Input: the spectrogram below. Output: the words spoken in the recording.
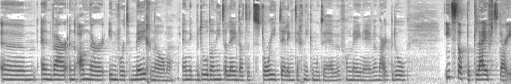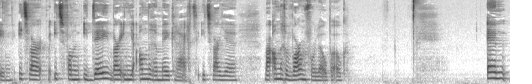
Um, en waar een ander in wordt meegenomen. En ik bedoel dan niet alleen dat het storytelling technieken moeten hebben van meenemen, maar ik bedoel iets dat beklijft daarin. Iets, waar, iets van een idee waarin je anderen meekrijgt. Iets waar, je, waar anderen warm voor lopen ook. En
